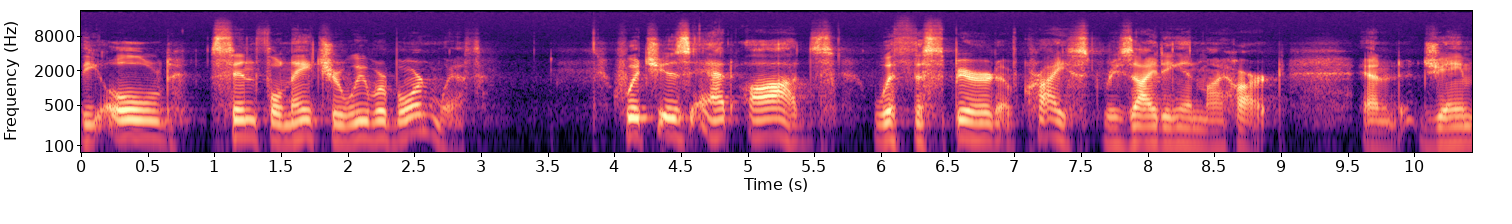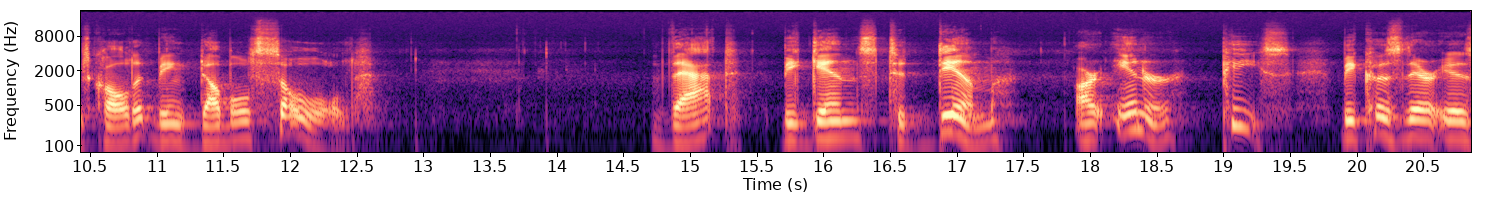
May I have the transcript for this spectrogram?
the old sinful nature we were born with, which is at odds with the Spirit of Christ residing in my heart. And James called it being double souled that begins to dim our inner peace because there is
